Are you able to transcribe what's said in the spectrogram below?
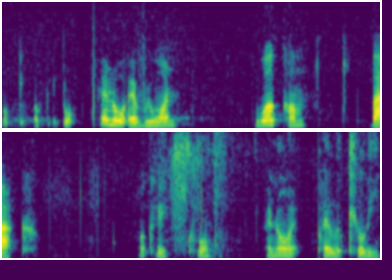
okay, okay. Don't. Hello everyone. Welcome back. Okay, cool. I know it. Pilot Killy.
